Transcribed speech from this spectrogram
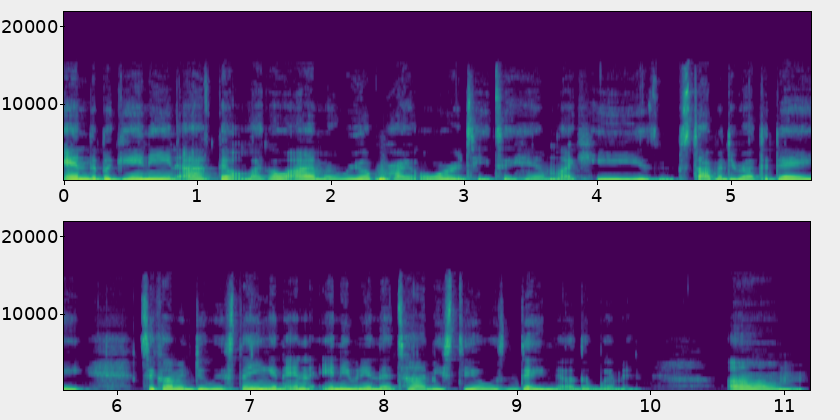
in the beginning, I felt like, oh, I am a real priority to him. Like he is stopping throughout the day to come and do his thing. And, and, and even in that time, he still was dating other women. Um,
